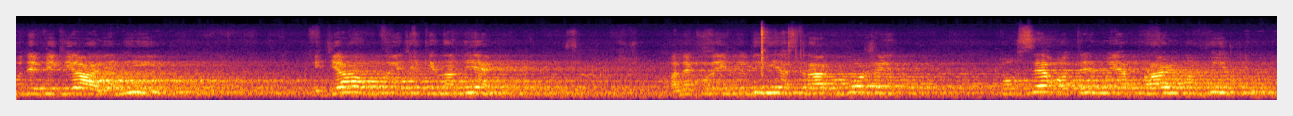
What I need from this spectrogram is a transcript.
буде в ідеалі. Ні. Ідеал буде тільки на небі. Але коли в людині є страх Божий, то все отримує правильну відповідь.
